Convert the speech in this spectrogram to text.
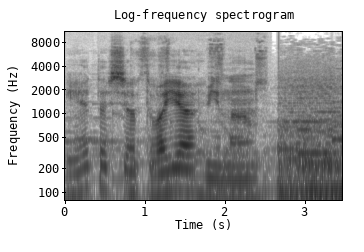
И это все твоя вина.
